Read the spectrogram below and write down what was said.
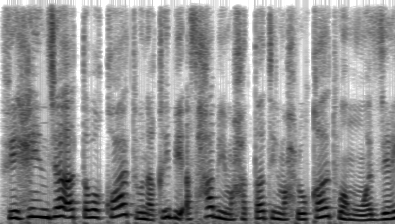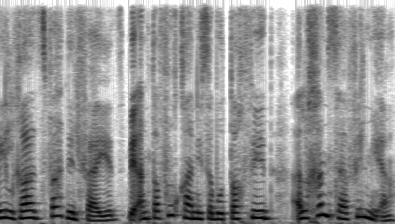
في حين جاءت توقعات نقيب أصحاب محطات المحروقات وموزعي الغاز فهد الفايز بأن تفوق نسب التخفيض الخمسة في المئة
